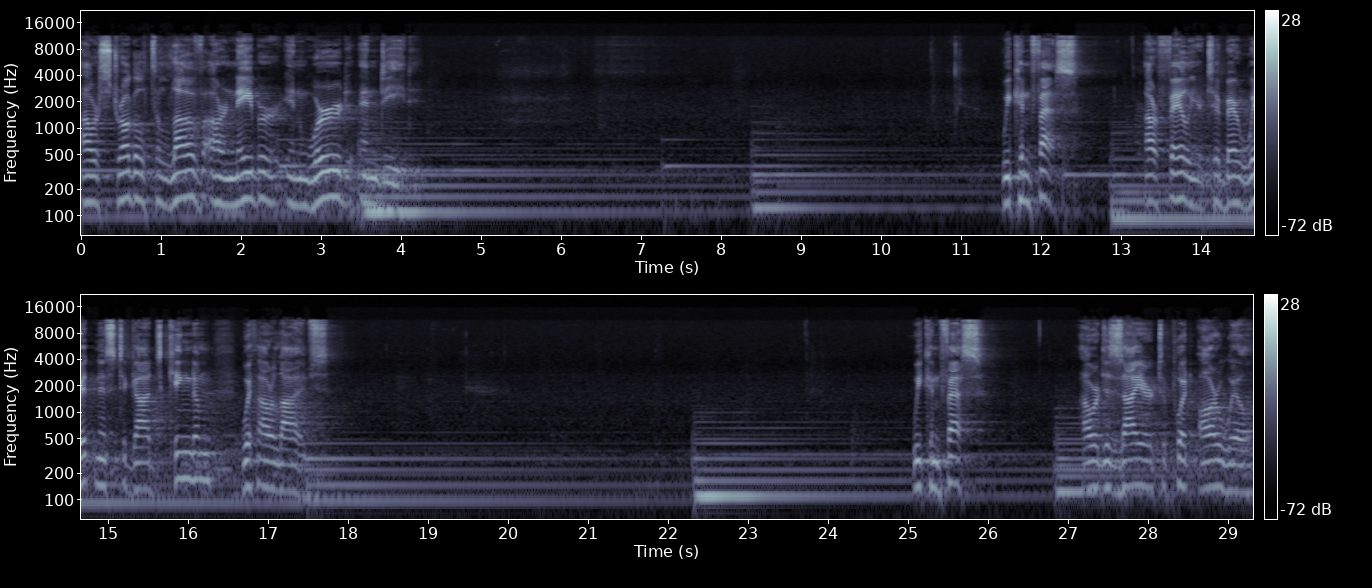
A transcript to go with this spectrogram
our struggle to love our neighbor in word and deed. We confess our failure to bear witness to God's kingdom with our lives. We confess our desire to put our will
